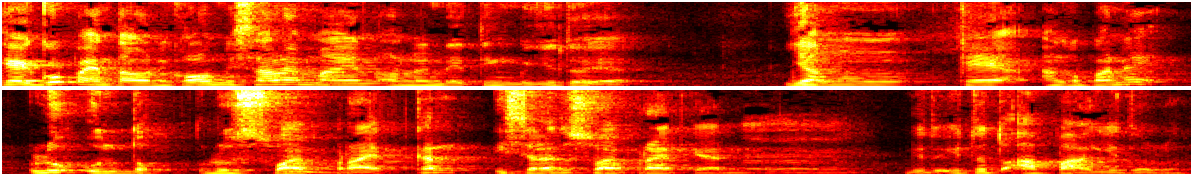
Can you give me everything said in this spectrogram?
Kayak gue pengen tahu nih, kalau misalnya main online dating begitu ya Yang kayak anggapannya Lu untuk lu swipe right Kan istilahnya tuh swipe right kan? Gitu, itu tuh apa gitu loh?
